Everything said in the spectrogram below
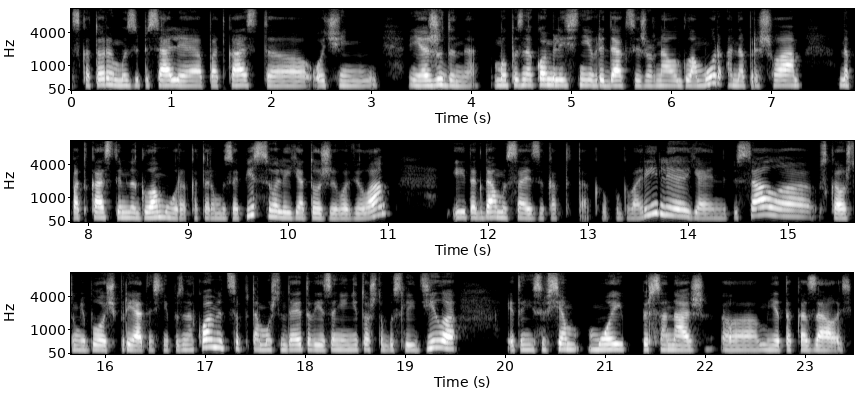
с которой мы записали подкаст э, очень неожиданно. Мы познакомились с ней в редакции журнала «Гламур». Она пришла на подкаст именно «Гламура», который мы записывали. Я тоже его вела. И тогда мы с Айзой как-то так поговорили, я ей написала, сказала, что мне было очень приятно с ней познакомиться, потому что до этого я за ней не то чтобы следила, это не совсем мой персонаж, э, мне так казалось.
